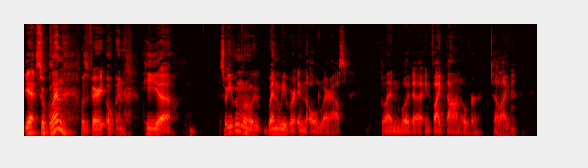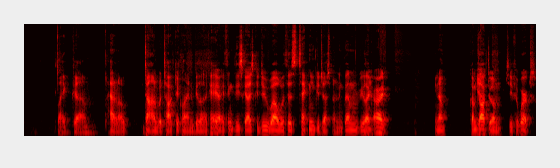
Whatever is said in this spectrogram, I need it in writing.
yeah, so Glenn was very open. He uh so even when we when we were in the old warehouse, Glenn would uh, invite Don over to like Mhm. like um I don't know, Don would talk to Glenn and be like, "Hey, I think these guys could do well with this technique adjustment." And Glenn would be like, Mhm. "All right, you know, come Yeah. talk to him, see if it works."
